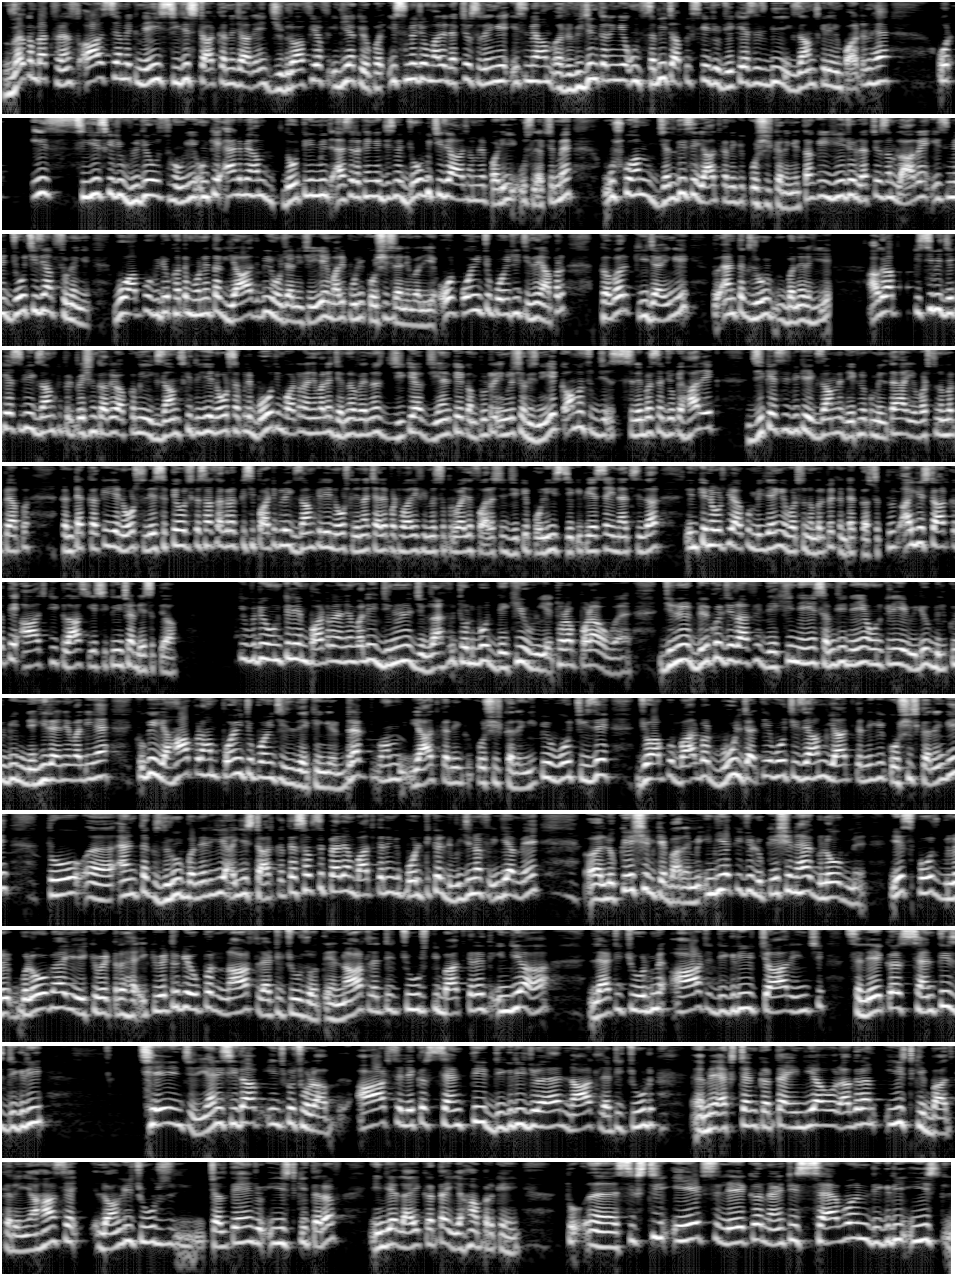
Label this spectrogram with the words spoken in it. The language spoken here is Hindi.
वेलकम बैक फ्रेंड्स आज से हम एक नई सीरीज़ स्टार्ट करने जा रहे हैं जियोग्राफी ऑफ़ इंडिया के ऊपर। इसमें जो हमारे लेक्चर्स रहेंगे, इसमें हम रिवीजन करेंगे। उन सभी टॉपिक्स के जो जेके एस एग्ज़ाम्स के लिए इंपॉर्टेंट है। और इस सीरीज़ की जो वीडियोस होंगी, उनके एंड में हम दो तीन मिनट ऐसे रखेंगे, जिसमें जो भी चीज़ें आज हमने पढ़ी उस लेक्चर में, उसको हम जल्दी से याद करने की कोशिश करेंगे। ताकि ये जो लेक्चर्स हम ला रहे हैं, इसमें जो चीज़ें आप सुनेंगे, वो आपको वीडियो खत्म होने तक याद भी हो जानी चाहिए हमारी पूरी कोशिश रहने वाली है। और पॉइंट टू पॉइंट ही चीज़ें यहाँ पर कवर की जाएँगी तो एंड तक ज़रूर बने रहिए। अगर आप किसी भी जेके एस एग्ज़ाम की प्रिपरेशन कर रहे हो अपकमिंग एग्ज़ाम्स की तो ये नोट्स आपके लिए बहुत इंपॉर्टेंट रहने वाले general awareness GK of G K computer English और रीजनिंग ये कॉमन सिलेबस है जो कि हर एक जीके के एग्ज़ाम में देखने को मिलता है। ये व्हाट्सएप नंबर पर आप कंटैक्ट करके ये नोट्स ले सकते हो। और इसके साथ अगर किसी पार्टिकुलर एग्ज़ाम के लिए नोट्स लेना चाहे patwari female supervisor forest GK police JK P S I tehsildar, इनके नोट्स भी आपको मिल जाएँगे। व्हाट्सएप नंबर पर कंटैक्ट कर सकते हो। तो आइए स्टार्ट करते हैं। आज की क्लास ये स्क्रीन ले सकते हो आप। की वीडियो उनके लिए इंपॉर्टेंट रहने वाली जिन्होंने जियोग्राफी थोड़ी बहुत देखी हुई है, थोड़ा पढ़ा हुआ है। जिन्होंने बिल्कुल जियोग्राफी देखी नहीं है, समझी नहीं है, उनके लिए वीडियो बिल्कुल भी नहीं रहने वाली है, क्योंकि यहाँ पर हम पॉइंट टू पॉइंट चीज़ें देखेंगे। डायरेक्ट हम याद करने की कोशिश करेंगे क्योंकि वो चीज़ें जो आपको बार बार भूल जाती है, वो चीज़ें हम याद करने की कोशिश करेंगे। तो एंड तक ज़रूर बने रहिए। आइए स्टार्ट करते हैं। सबसे पहले हम बात करेंगे पोलिटिकल डिवीज़न ऑफ़ इंडिया में लोकेशन के बारे में। इंडिया की जो लोकेशन है ग्लोब में, ये सपोज़ ग्लोब है, ये इक्वेटर है। इक्वेटर के ऊपर नॉर्थ लेटीट्यूड्स होते हैं। नॉर्थ लेटीट्यूड्स की बात करें तो इंडिया लैटीट्यूड में आठ डिग्री चार इंच से लेकर सैंतीस डिग्री छः इंच, यानी सीधा आप इंच को छोड़ा। आठ से लेकर सैंतीस डिग्री जो है नॉर्थ लैटीट्यूड में एक्सटेंड करता है इंडिया और अगर हम ईस्ट की बात करें, यहाँ से लॉन्गिट्यूड चलते हैं जो ईस्ट की तरफ़ इंडिया लाई करता है, यहाँ पर कहीं। तो सिक्सटी एट से लेकर ninety seven degree east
